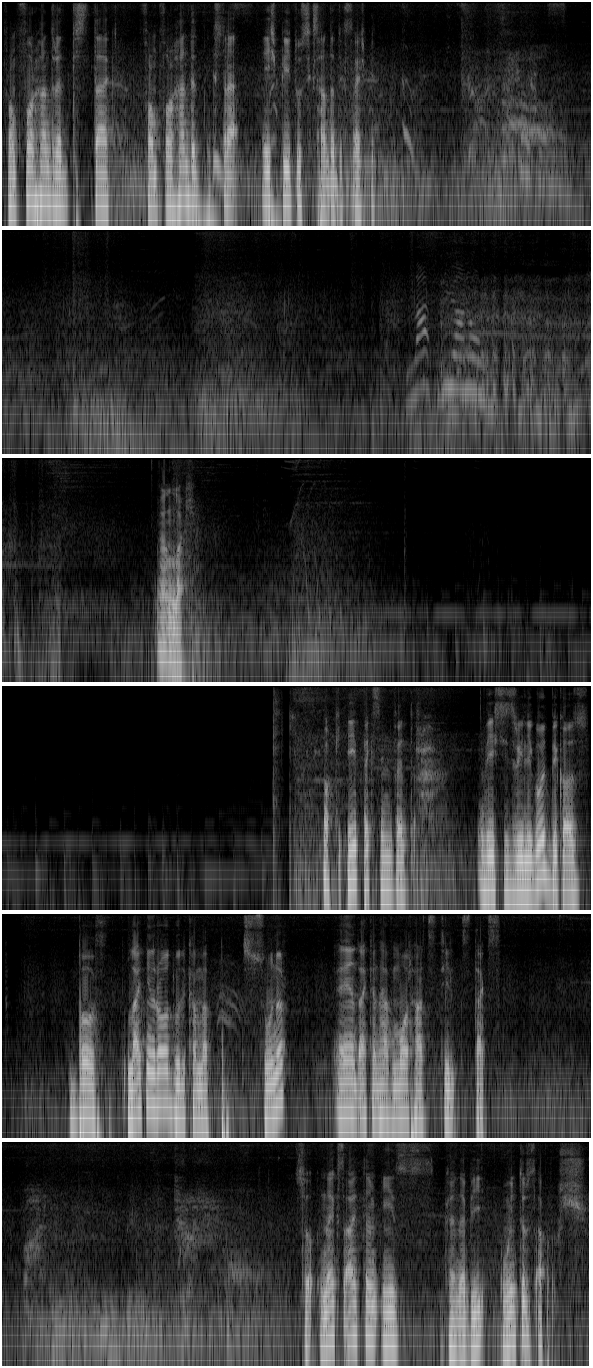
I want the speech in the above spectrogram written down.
from 400 stack, from 400 extra HP to 600 extra HP. Apex Inventor. This is really good because both Lightning Rod will come up sooner and I can have more Heartsteel stacks. So next item is gonna be Winter's Approach.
